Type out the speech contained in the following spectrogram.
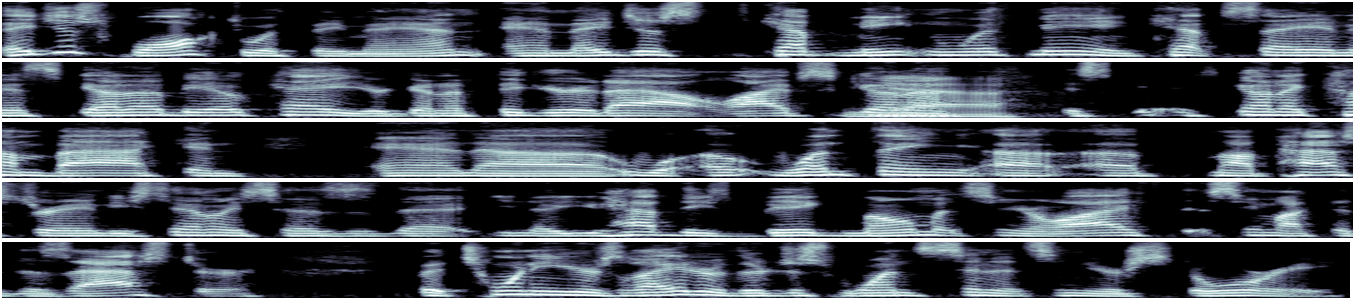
they just walked with me, man, and they just kept meeting with me and kept saying, "It's gonna be okay. You're gonna figure it out. Life's gonna yeah. it's, it's gonna come back." And and uh, w- uh, one thing uh, uh, my pastor Andy Stanley says is that you know you have these big moments in your life that seem like a disaster, but 20 years later they're just one sentence in your story.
